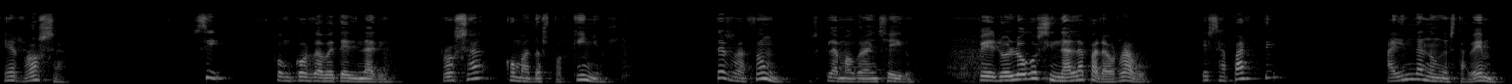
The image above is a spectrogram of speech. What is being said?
É rosa. Sí, concorda o veterinario. Rosa como a dos porquiños. Tes razón, exclama o granxeiro, pero logo sinala para o rabo. Esa parte aínda non está ben.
